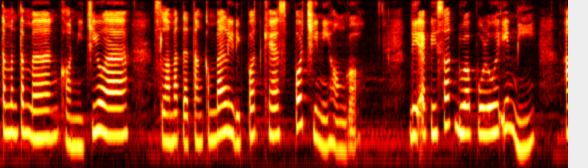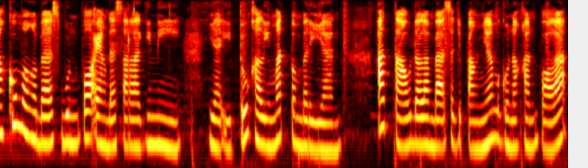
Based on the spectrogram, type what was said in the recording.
teman-teman, konnichiwa. Selamat datang kembali di podcast Pochi Nihongo. Di episode 20 ini, aku mau ngebahas bunpo yang dasar lagi nih, yaitu kalimat pemberian. Atau dalam bahasa Jepangnya menggunakan pola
